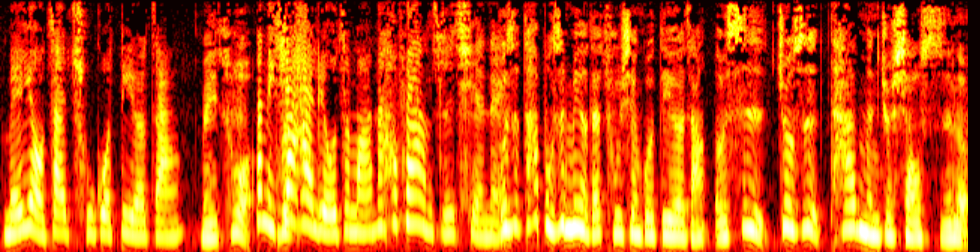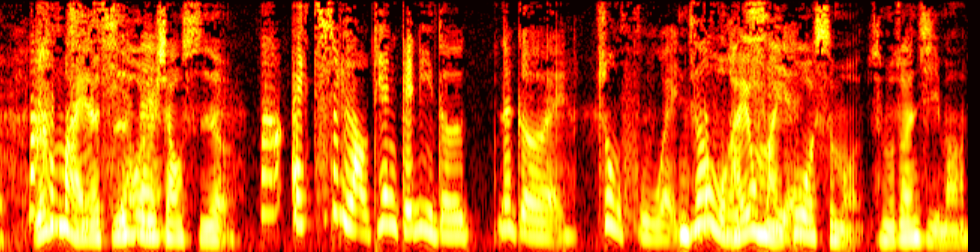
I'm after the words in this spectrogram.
没有再出过第二张，没错，那你现在还留着吗？那它非常值钱呢。不是它不是没有再出现过第二张，而是就是他们就消失了，我买了之后就消失了。那哎，这是老天给你的那个哎祝福哎。你知道我还有买过什么什么专辑吗？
